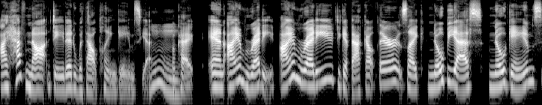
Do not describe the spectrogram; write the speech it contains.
I have not dated without playing games yet. Mm. Okay. And I am ready. I am ready to get back out there. It's like no BS, no games,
